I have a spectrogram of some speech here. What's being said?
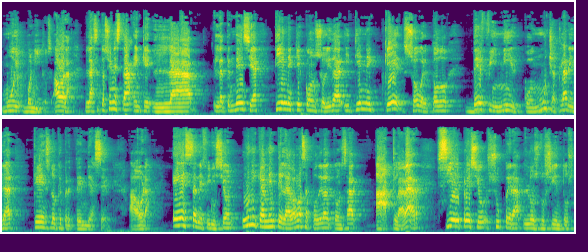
muy bonitos. Ahora, la situación está en que la, la tendencia tiene que consolidar y tiene que, sobre todo, definir con mucha claridad qué es lo que pretende hacer. Ahora, esa definición únicamente la vamos a poder alcanzar aclarar si el precio supera los 200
